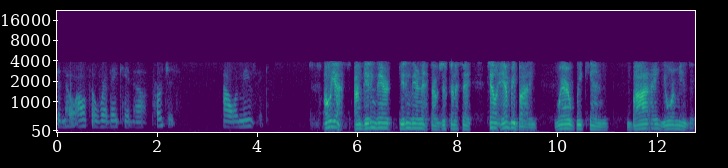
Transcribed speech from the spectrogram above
to know also where they can uh, purchase our music. Oh yes, I'm getting there. Getting there next. I was just gonna say, tell everybody where we can buy your music.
